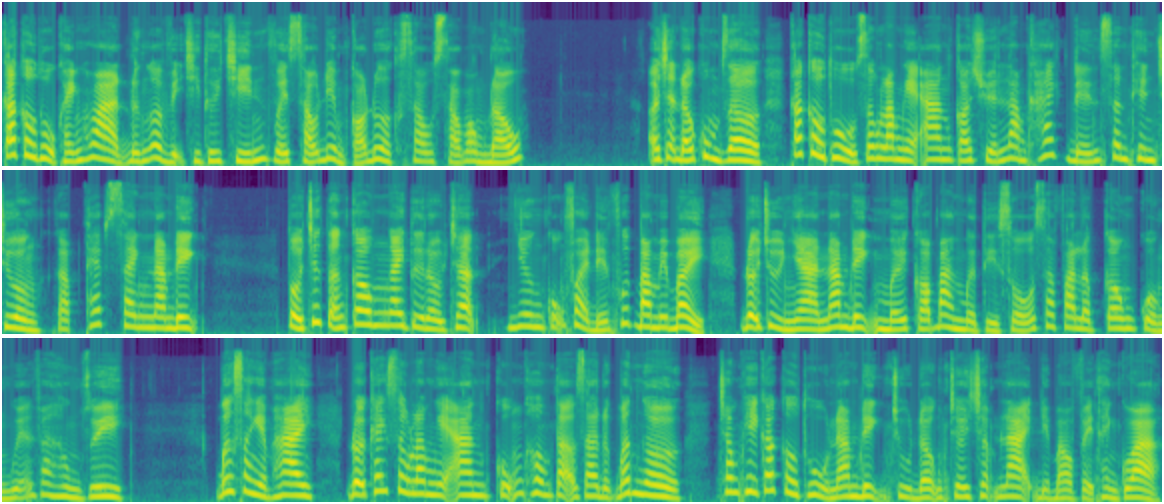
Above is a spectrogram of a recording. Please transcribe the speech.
các cầu thủ Khánh Hòa đứng ở vị trí thứ 9 với 6 điểm có được sau 6 vòng đấu. Ở trận đấu cùng giờ, các cầu thủ Sông Lam Nghệ An có chuyến làm khách đến sân Thiên Trường gặp Thép Xanh Nam Định. Tổ chức tấn công ngay từ đầu trận nhưng cũng phải đến phút 37, đội chủ nhà Nam Định mới có bàn mở tỷ số sau pha lập công của Nguyễn Văn Hồng Duy. Bước sang hiệp 2, đội khách Sông Lam Nghệ An cũng không tạo ra được bất ngờ, trong khi các cầu thủ Nam Định chủ động chơi chậm lại để bảo vệ thành quả.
